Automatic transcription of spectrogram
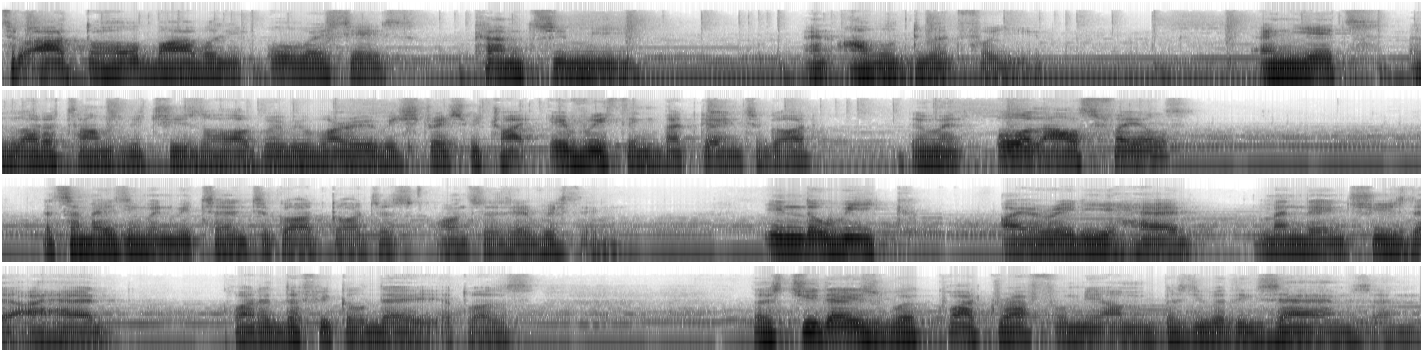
Throughout the whole Bible, He always says, come to me and I will do it for you. And yet, a lot of times we choose the hard way, we worry, we stress, we try everything but going to God. Then when all else fails, it's amazing when we turn to God, God just answers everything. In the week, I already had Monday and Tuesday, I had quite a difficult day. It was, those two days were quite rough for me. I'm busy with exams and,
